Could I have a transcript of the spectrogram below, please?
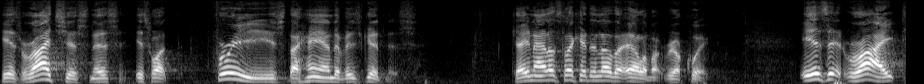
His righteousness is what frees the hand of His goodness. Okay, now let's look at another element real quick. Is it right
